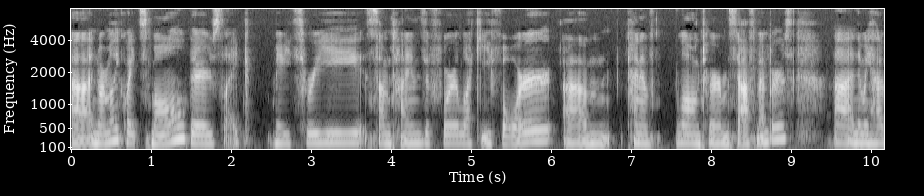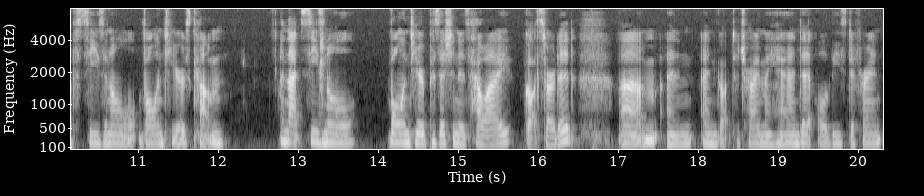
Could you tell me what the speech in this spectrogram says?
uh, normally quite small. There's like maybe three, sometimes if we're lucky, four um, kind of long term staff members. Uh, and then we have seasonal volunteers come. And that seasonal volunteer position is how I got started um, and, and got to try my hand at all these different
